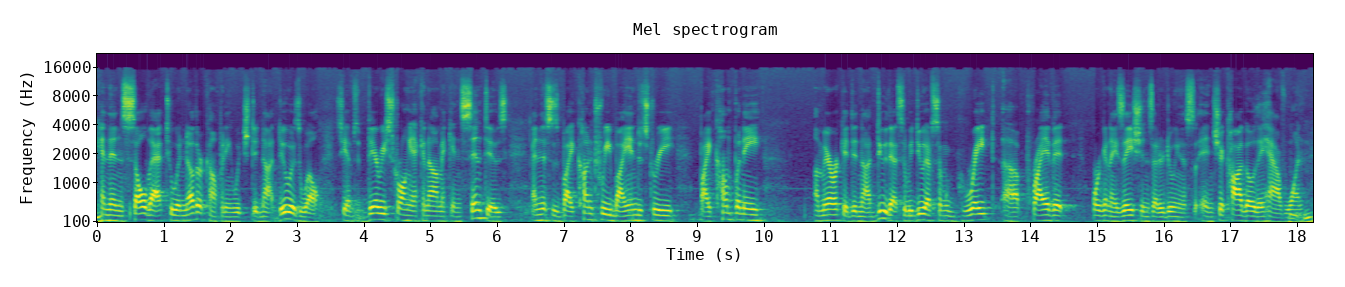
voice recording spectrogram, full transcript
can then sell that to another company which did not do as well. So you have very strong economic incentives, and this is by country, by industry, by company. America did not do that, so we do have some great uh, private organizations that are doing this. In Chicago, they have one.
